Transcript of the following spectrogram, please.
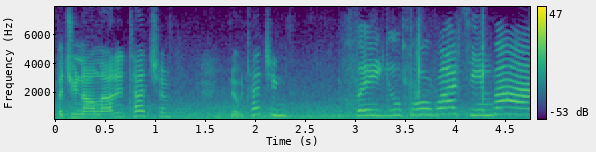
but you're not allowed to touch them. No touching. Thank you for watching. Bye.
